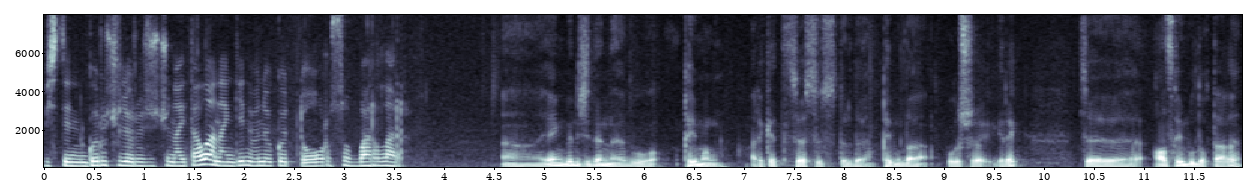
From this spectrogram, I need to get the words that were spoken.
биздин көрүүчүлөрүбүз үчүн айталы анан кийин өнөкөт оорусу барлар. Эң биринчиден бул кыймыл аракет сөзсүз түрдө кыймылда болушу керек. Себеби алыс кыймылдуулук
